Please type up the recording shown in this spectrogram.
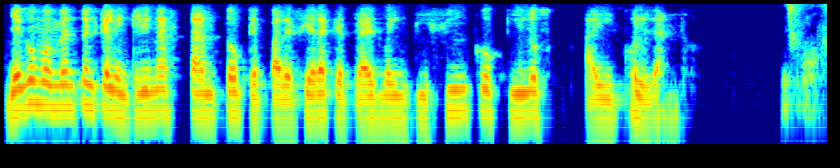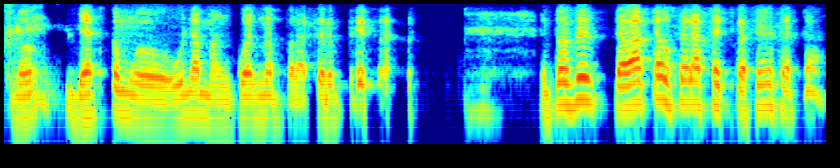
Llega un momento en que la inclinas tanto que pareciera que traes 25 kilos ahí colgando. ¿No? Ya es como una mancuerna para hacer pesas. Entonces te va a causar afectaciones acá,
